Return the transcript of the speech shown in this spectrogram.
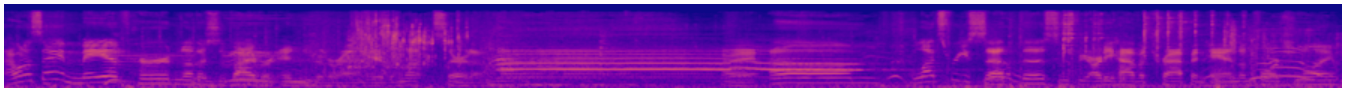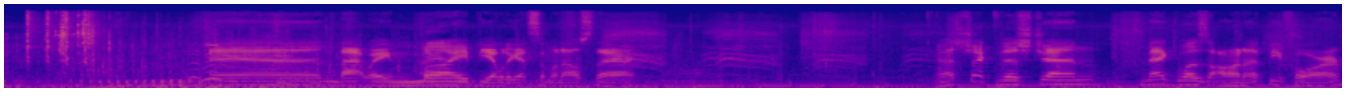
I want to say I may have heard another survivor injured around here, but I'm not certain. Um, let's reset this since we already have a trap in hand, unfortunately. And that way might be able to get someone else there. Now let's check this gen. Meg was on it before.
